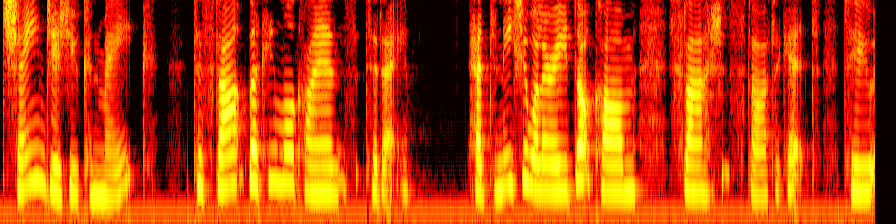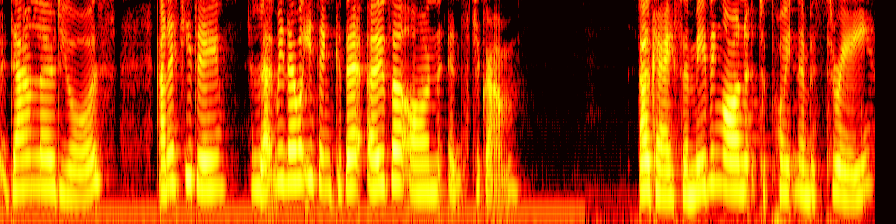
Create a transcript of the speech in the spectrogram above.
changes you can make to start booking more clients today. Head to nishawoolery.com slash starterkit to download yours. And if you do, let me know what you think of it over on Instagram. Okay, so moving on to point number three.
